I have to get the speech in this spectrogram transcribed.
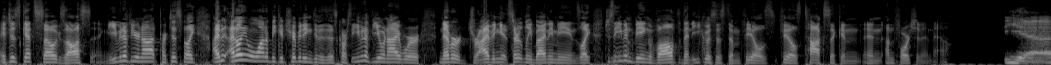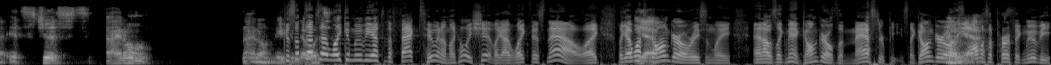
it just gets so exhausting. Even if you're not participating, like, I, I don't even want to be contributing to the discourse. Even if you and I were never driving it, certainly by any means. Like just even being involved in that ecosystem feels feels toxic and, and unfortunate now. Yeah, it's just I don't I don't Because sometimes I like a movie after the fact too, and I'm like, holy shit, like I like this now. Like, like I watched Yeah. Gone Girl recently, and I was like, man, Gone Girl's a masterpiece. Like Gone Girl Oh, is yeah. almost a perfect movie,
